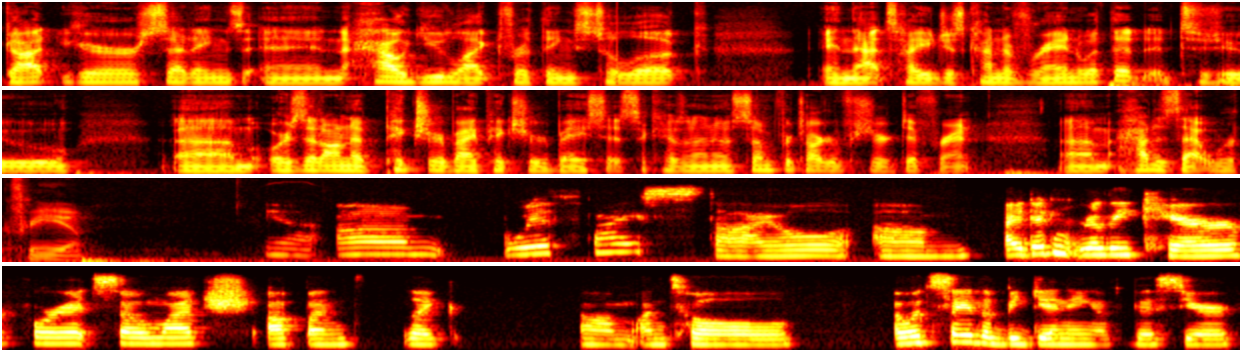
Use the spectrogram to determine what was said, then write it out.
got your settings and how you liked for things to look and that's how you just kind of ran with it to um, or is it on a picture by picture basis? Because i know some photographers are different. Um, how does that work for you? Yeah um, with my style um, i didn't really care for it so much up on like um, until I would say the beginning of this year.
